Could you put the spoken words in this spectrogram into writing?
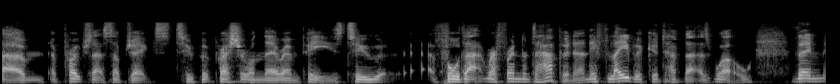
um, approach that subject to put pressure on their MPs to for that referendum to happen. And if Labour could have that as well, then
